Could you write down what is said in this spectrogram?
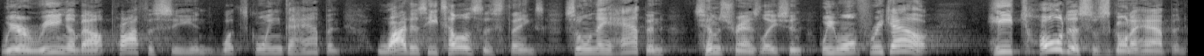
we are reading about prophecy and what's going to happen. Why does he tell us these things? So when they happen, Tim's translation, we won't freak out. He told us this was going to happen.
